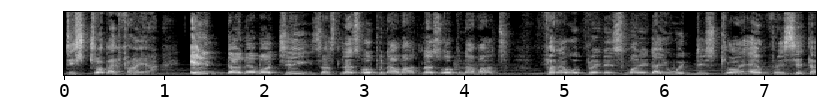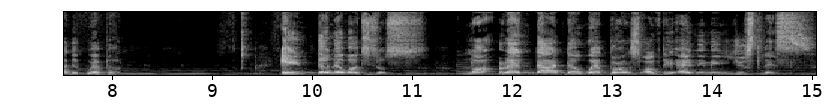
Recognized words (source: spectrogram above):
destroyed by fire. In the name of Jesus, let's open our mouth. Let's open our mouth. Father, we pray this morning that you will destroy every satanic weapon. In the name of Jesus, Lord, render the weapons of the enemy useless.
